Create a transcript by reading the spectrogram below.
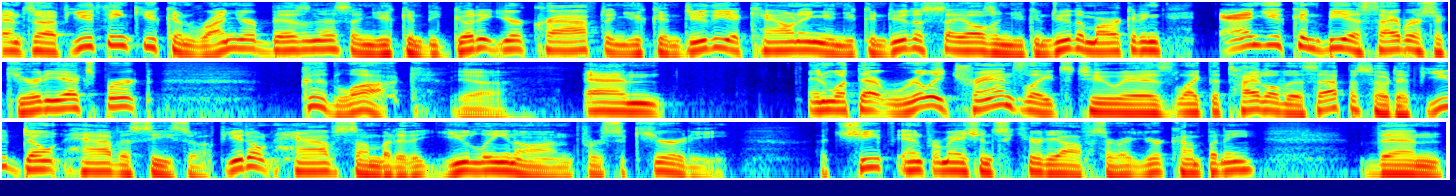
And so if you think you can run your business and you can be good at your craft and you can do the accounting and you can do the sales and you can do the marketing and you can be a cybersecurity expert, good luck. Yeah. And and what that really translates to is like the title of this episode, if you don't have a CISO, if you don't have somebody that you lean on for security, a chief information security officer at your company, then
